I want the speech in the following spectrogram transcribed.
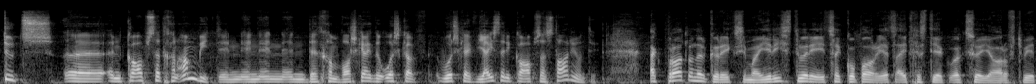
toets uh in Kaapstad gaan aanbied en en en en dit gaan waarskynlik nou oorskuif oorskuif juist na die Kaapstad stadion toe. Ek praat onder korreksie, maar hierdie storie het sy kop al reeds uitgesteek ook so 'n jaar of 2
